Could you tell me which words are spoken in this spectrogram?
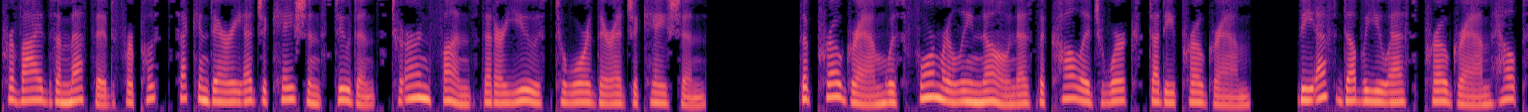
provides a method for postsecondary education students to earn funds that are used toward their education. The program was formerly known as the College Work-Study Program. The FWS program helps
